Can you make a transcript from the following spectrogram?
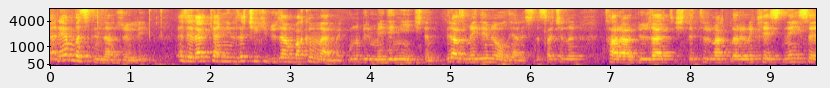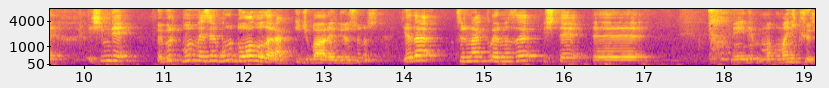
Yani en basitinden söyleyeyim. Mesela kendinize çeki düzen bakım vermek. Bunu bir medeni işte biraz medeni oldu yani işte saçını tara, düzelt, işte tırnaklarını kes neyse. E şimdi öbür bu mesela bunu doğal olarak icbar ediyorsunuz. Ya da tırnaklarınızı işte eee neydi Ma- manikür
